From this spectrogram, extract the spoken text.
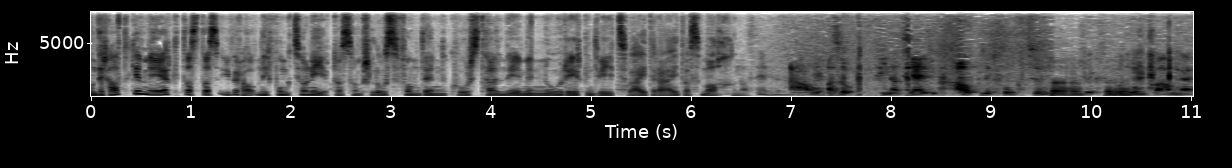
Und er hat gemerkt, dass das überhaupt nicht funktioniert, dass am Schluss von den Kursteilnehmern nur irgendwie zwei, drei das machen. Das hat auch, also finanziell überhaupt nicht funktioniert. Es ist wirklich nur darum gegangen,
